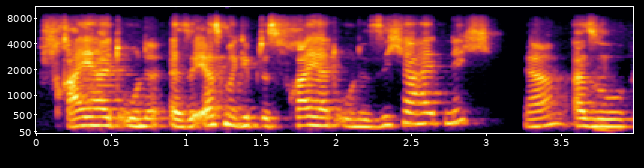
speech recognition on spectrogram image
Freiheit ohne, also erstmal gibt es Freiheit ohne Sicherheit nicht. Ja, also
